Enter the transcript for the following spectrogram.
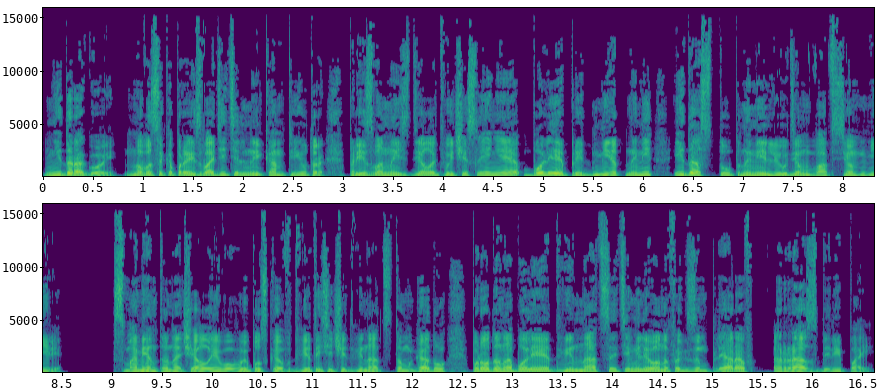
недорогой, но высокопроизводительный компьютер, призванный сделать вычисления более предметными и доступными людям во всем мире. С момента начала его выпуска в 2012 году продано более 12 миллионов экземпляров Raspberry Pi.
